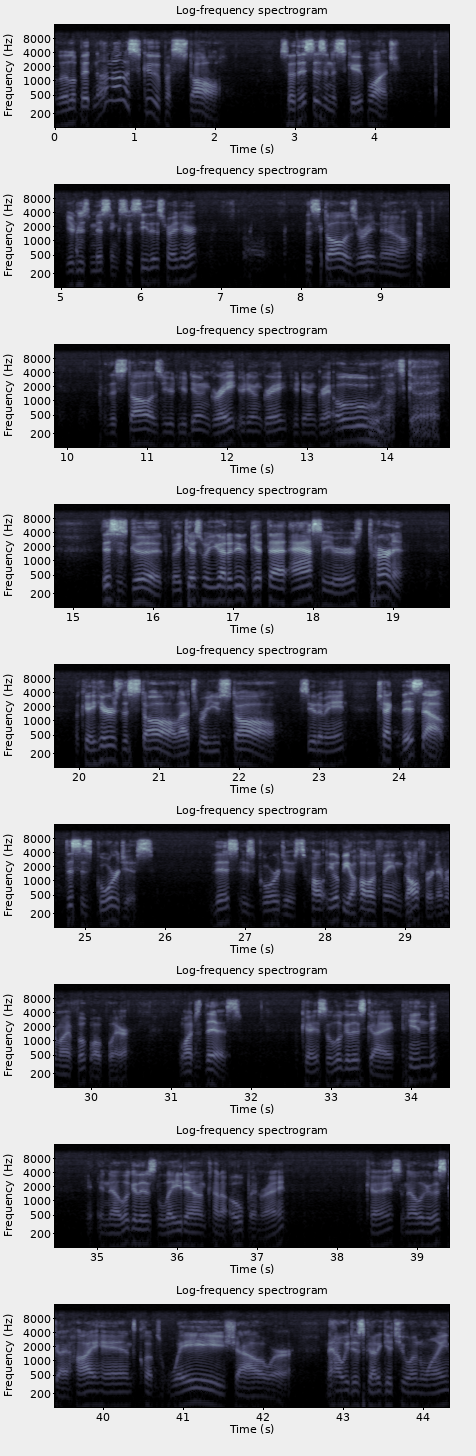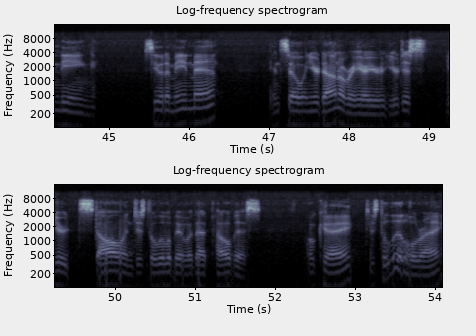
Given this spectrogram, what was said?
A little bit. No, not a scoop. A stall. So this isn't a scoop. Watch. You're just missing. So see this right here? The stall is right now. The the stall is you're you're doing great. You're doing great. You're doing great. Oh, that's good. This is good. But guess what you got to do? Get that ass of yours, turn it. Okay, here's the stall. That's where you stall. See what I mean? Check this out. This is gorgeous. This is gorgeous. You'll be a Hall of Fame golfer, never mind football player. Watch this. Okay, so look at this guy, pinned, and now look at this lay down kind of open, right? Okay, so now look at this guy, high hands, clubs way shallower. Now we just got to get you unwinding. See what I mean, man? And so when you're down over here, you're you're just you're stalling just a little bit with that pelvis. Okay, just a little, right?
